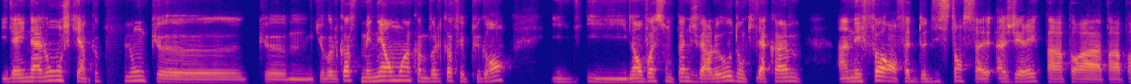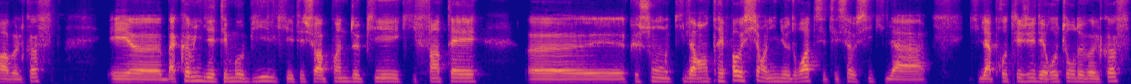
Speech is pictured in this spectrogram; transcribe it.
il a une allonge qui est un peu plus longue que, Volkov, mais néanmoins, comme Volkov est plus grand, il, envoie son punch vers le haut, donc il a quand même un effort en fait de distance à, gérer par rapport à, par Volkov. Et euh, bah, comme il était mobile, qu'il était sur la pointe de pied, qu'il feintait, euh, qu'il ne rentrait pas aussi en ligne droite, c'était ça aussi qui l'a, qui l'a protégé des retours de Volkov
